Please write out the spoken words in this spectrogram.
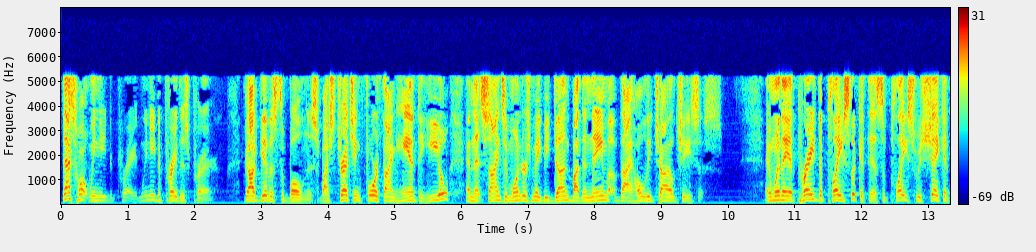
That's what we need to pray. We need to pray this prayer. God, give us the boldness by stretching forth thine hand to heal, and that signs and wonders may be done by the name of thy holy child Jesus. And when they had prayed, the place, look at this, the place was shaken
